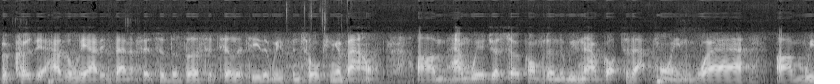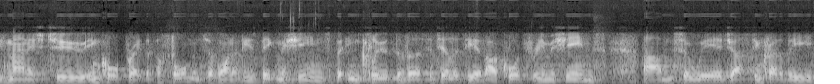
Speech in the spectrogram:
because it has all the added benefits of the versatility that we've been talking about. Um, and we're just so confident that we've now got to that point where um, we've managed to incorporate the performance of one of these big machines, but include the versatility of our cord-free machines. Um, so we're just incredibly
